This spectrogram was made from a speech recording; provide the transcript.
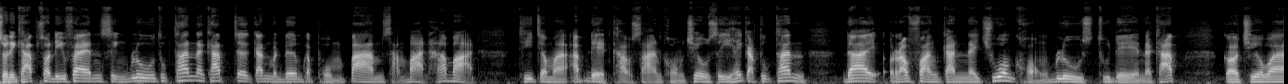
สวัสดีครับ สวัสดีแฟนสิงห์บลูทุกท่านนะครับ เจอกันเหมือนเดิมกับผมปาล์ม3 บาท 5 บาท ที่จะมาอัปเดตข่าวสารของเชลซีให้กับทุกท่าน ได้รับฟังกันในช่วงของ Blues Today นะครับ ก็เชื่อว่า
